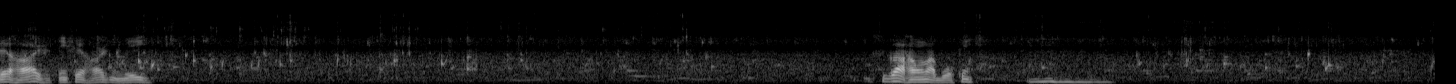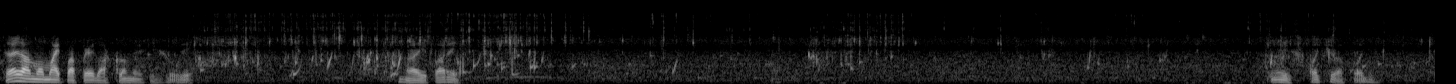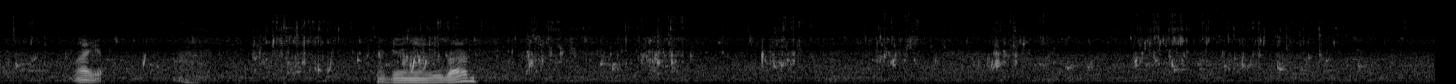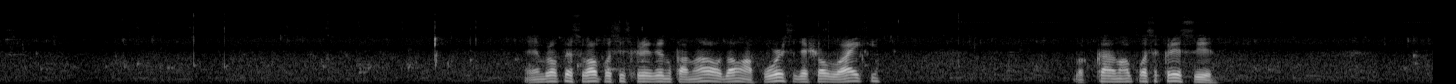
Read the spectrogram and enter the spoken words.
Ferragem, tem ferragem no meio. Cigarrão na boca, hein? Traz a mão mais pra perto da câmera aqui, deixa eu ver. Aí, para aí. Isso, pode tirar, pode. Aí, ó. Ganha do lado. Lembrar o pessoal para se inscrever no canal, dar uma força, deixar o like para que o canal possa crescer.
